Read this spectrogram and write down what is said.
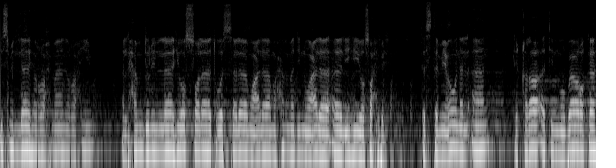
بسم الله الرحمن الرحيم. الحمد لله والصلاة والسلام على محمد وعلى آله وصحبه. تستمعون الآن لقراءة مباركة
